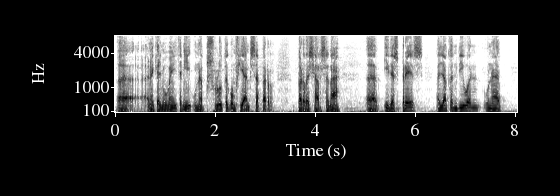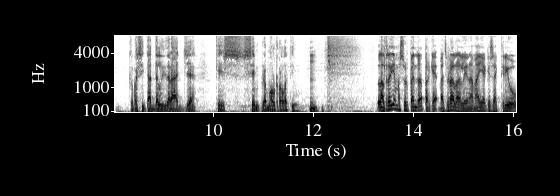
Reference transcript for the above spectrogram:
eh, en aquell moment i tenir una absoluta confiança per, per deixar-se anar. Eh, I després, allò que en diuen una capacitat de lideratge que és sempre molt relatiu. L'altre dia em va sorprendre perquè vaig veure l'Helena Maia, que és actriu,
